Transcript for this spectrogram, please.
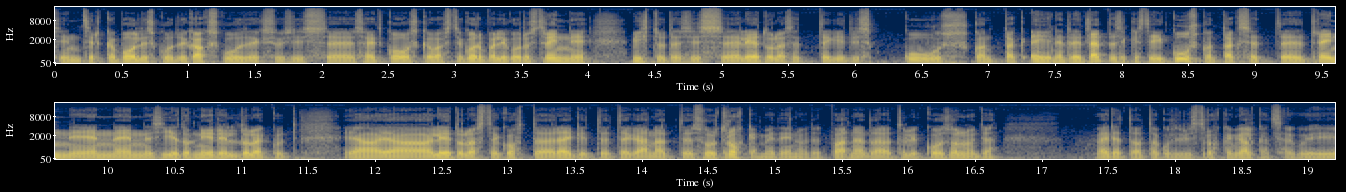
siin circa poolteist kuud või kaks kuud, eks ju, siis eh, said koos kõvasti korvpallikodus trenni vihtuda, siis eh, leedulased tegid vist kuus kontakt-, ei, need olid lätlased, kes tegid kuus kontaktset eh, trenni enne, enne siia turniirile tulekut ja, ja leedulaste kohta räägiti, et ega nad suurt rohkem ei teinud, et paar nädalat olid koos olnud ja väidetavalt tagusid vist rohkem jalkad seal, kui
